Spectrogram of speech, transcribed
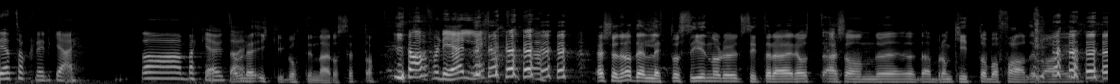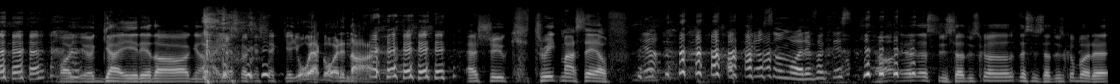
Det takler ikke jeg. Da backer jeg ut der. Da ville jeg ikke gått inn der og sett, da. Ja, for det er lett. Jeg skjønner at det er lett å si når du sitter der og er sånn øh, Det er bronkitt og bare Fader, hva, hva gjør Geir i dag? Nei, jeg skal ikke sjekke. Jo, jeg går inn der! Jeg er sjuk. Treat myself. Ja. Akkurat sånn var det faktisk. Ja, det syns jeg, jeg du skal bare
